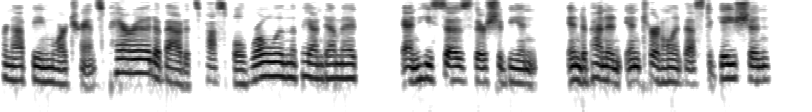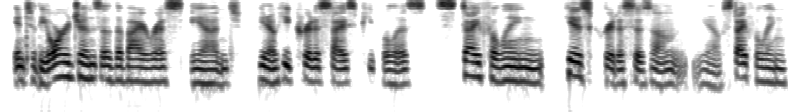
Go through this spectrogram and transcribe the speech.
for not being more transparent about its possible role in the pandemic. And he says there should be an independent internal investigation into the origins of the virus. And, you know, he criticized people as stifling his criticism, you know, stifling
